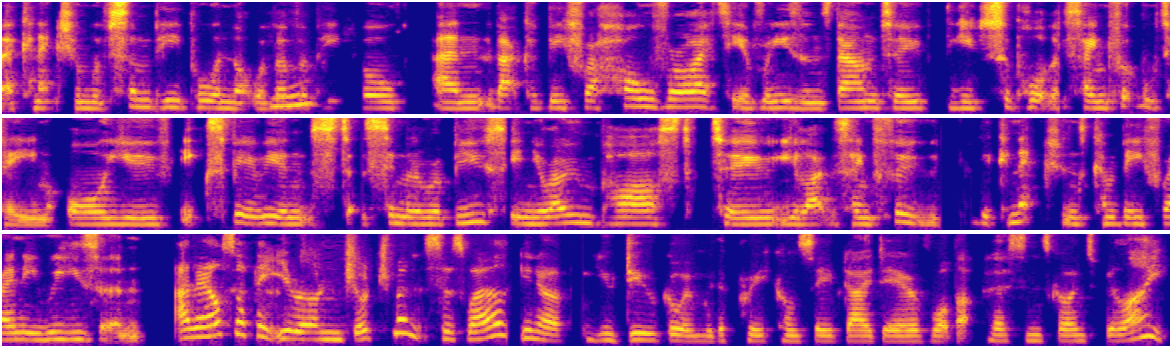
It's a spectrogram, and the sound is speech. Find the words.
a connection with some people and not with mm. other people. And that could be for a whole variety of reasons, down to you support the same football team or you've experienced similar abuse in your own past to you like the same food. The connections can be for any reason. And I also think your own judgments as well. You know, you do go in with a preconceived idea of what that person's going to be like.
